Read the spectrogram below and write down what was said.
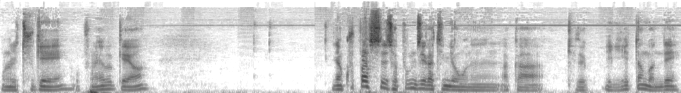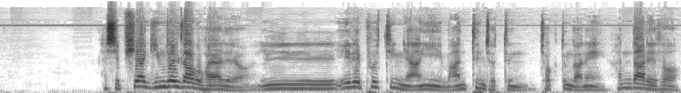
오늘 두 개 오픈을 해볼게요. 그냥 쿠파스 저품질 같은 경우는 아까 계속 얘기했던 건데 사실 피하기 힘들다고 봐야 돼요. 일, 1일 포스팅 양이 많든 적든, 적든 간에 한 달에서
